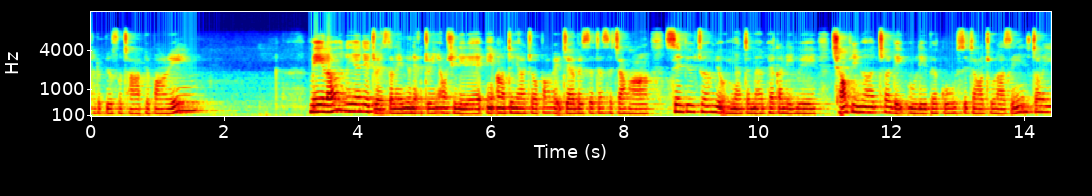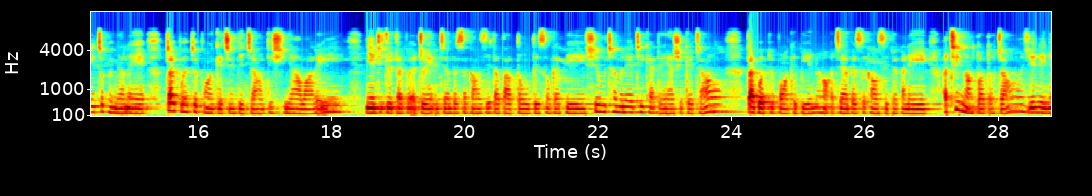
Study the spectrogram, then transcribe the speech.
ထပ်ပြောဆိုထားဖြစ်ပါတယ်။ မေလာ၂ရက်နေ့တွင်စလိုင်းမြို့နယ်အတွင်းရောက်ရှိနေတဲ့အင်အားတရာကျော်ပါတဲ့အကြမ်းဖက်စစ်တပ်စစ်ကြောင်းဟာစင်ပြူကျွမ်းမြို့ညံတမန်ဘက်ကနေ၍ချောင်းပြရွာထွက်လေဦးလေးဘက်ကိုစစ်ကြောင်းထိုးလာစဉ်တော်ရည်တပ်ဖွဲ့များနဲ့တိုက်ပွဲဖြစ်ပွားခဲ့ခြင်းဖြစ်ကြောင်းသိရှိရပါတယ်။ယင်းတိတွတိုက်ပွဲအတွင်းအကြမ်းဖက်စစ်ကောင်စီတပ်သား3သေဆုံးခဲ့ပြီးရှေ့ဦးထမနဲ့ထိခိုက်ဒဏ်ရာရှိခဲ့ကြောင်းတိုက်ပွဲဖြစ်ပွားခဲ့ပြီးနောက်အကြမ်းဖက်စစ်ကောင်စီဘက်ကနေအထိနာတော်တော်ကြောင်းရင်းနေည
